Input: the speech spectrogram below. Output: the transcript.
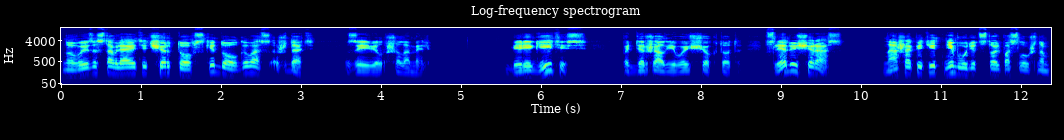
но вы заставляете чертовски долго вас ждать», — заявил Шаламель. «Берегитесь», — поддержал его еще кто-то, — «в следующий раз наш аппетит не будет столь послушным».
